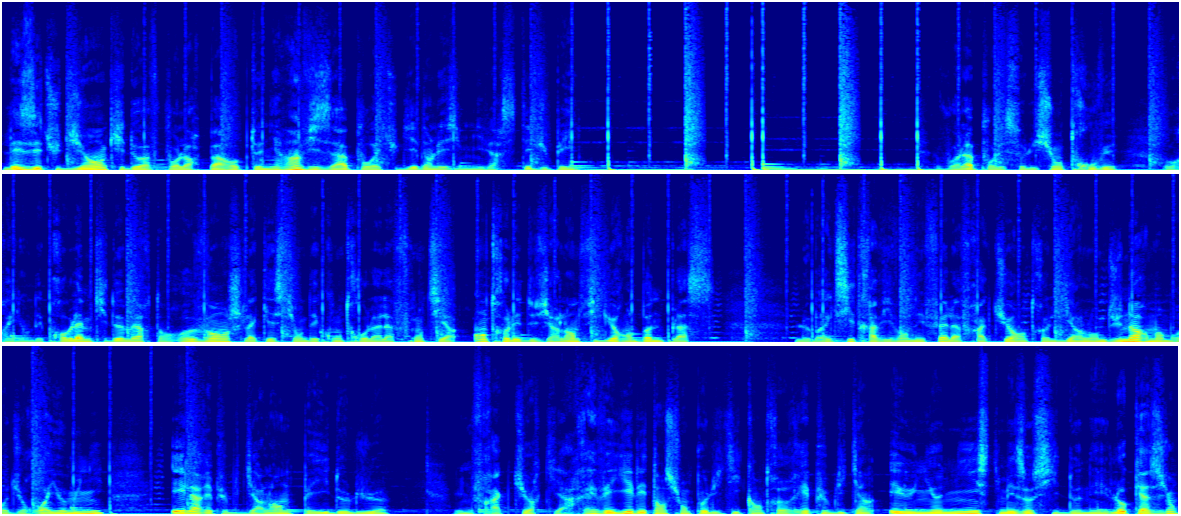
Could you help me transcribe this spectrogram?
les étudiants qui doivent pour leur part obtenir un visa pour étudier dans les universités du pays. Voilà pour les solutions trouvées. Au rayon des problèmes qui demeurent, en revanche, la question des contrôles à la frontière entre les deux Irlandes figure en bonne place. Le Brexit ravive en effet la fracture entre l'Irlande du Nord, membre du Royaume-Uni, et la République d'Irlande, pays de l'UE. Une fracture qui a réveillé les tensions politiques entre républicains et unionistes, mais aussi donné l'occasion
